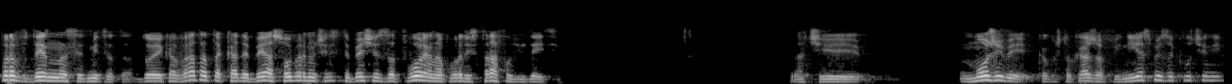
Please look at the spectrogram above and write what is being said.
прв ден на седмицата, доека вратата каде беа собрани учениците беше затворена поради страф од јудејци. Значи, може би, како што кажав, и ние сме заклучени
